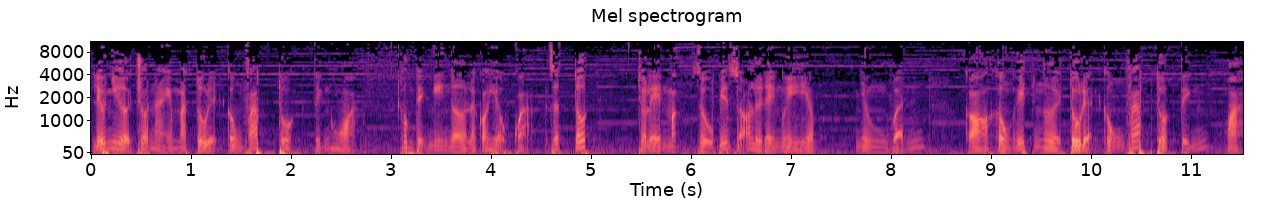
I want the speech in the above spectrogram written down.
Nếu như ở chỗ này mà tu luyện công pháp thuộc tính hỏa, không thể nghi ngờ là có hiệu quả rất tốt. Cho nên mặc dù biết rõ nơi đây nguy hiểm, nhưng vẫn có không ít người tu luyện công pháp thuộc tính hỏa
